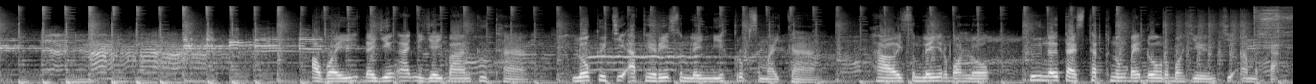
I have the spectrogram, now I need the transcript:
អ្វីដែលយើងអាចនិយាយបានគឺថា លោកគឺជាអធិរាជសម្លេងមាសគ្រប់សម័យកាលហើយសម្លេងរបស់លោក គឺនៅតែស្ថិតក្នុងបេះដូងរបស់យើងជាអមតៈ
